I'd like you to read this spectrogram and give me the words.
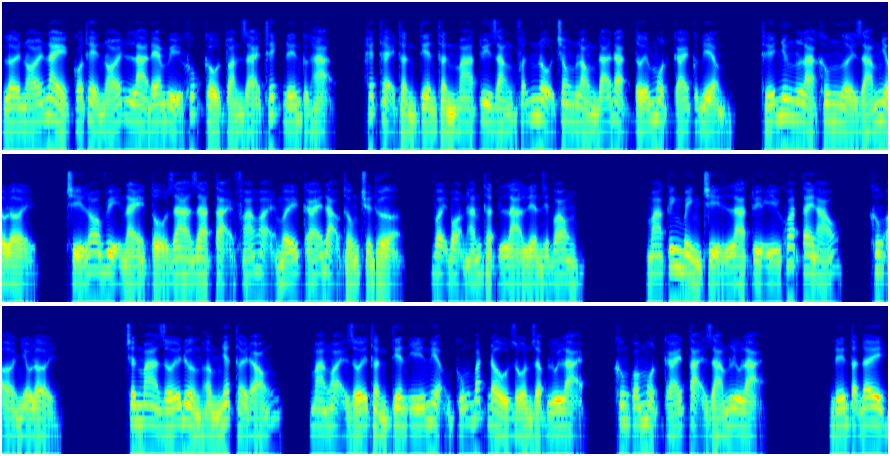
Lời nói này có thể nói là đem ủy khúc cầu toàn giải thích đến cực hạn, hết thệ thần tiên thần ma tuy rằng phẫn nộ trong lòng đã đạt tới một cái cực điểm, thế nhưng là không người dám nhiều lời, chỉ lo vị này tổ ra ra tại phá hoại mấy cái đạo thống truyền thừa, vậy bọn hắn thật là liền diệt vong. Mà Kinh Bình chỉ là tùy ý khoát tay háo, không ở nhiều lời. Chân ma giới đường hầm nhất thời đóng, mà ngoại giới thần tiên ý niệm cũng bắt đầu dồn dập lui lại, không có một cái tại dám lưu lại. Đến tận đây,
